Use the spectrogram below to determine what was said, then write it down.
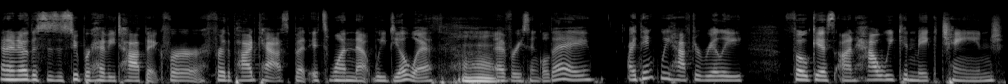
and i know this is a super heavy topic for for the podcast but it's one that we deal with Mhm. every single day i think we have to really focus on how we can make change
